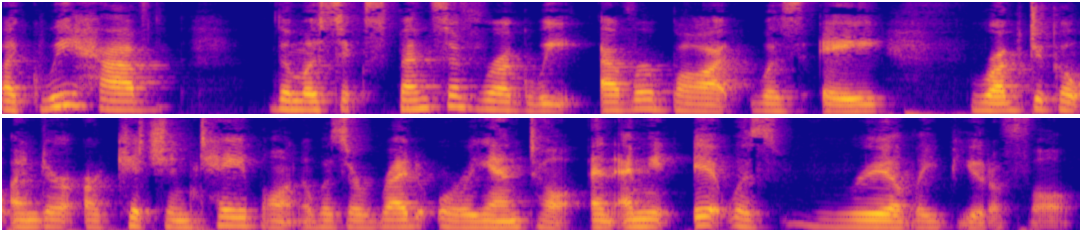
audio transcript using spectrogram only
like we have, the most expensive rug we ever bought was a rug to go under our kitchen table, and it was a red Oriental, and I mean, it was really beautiful.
